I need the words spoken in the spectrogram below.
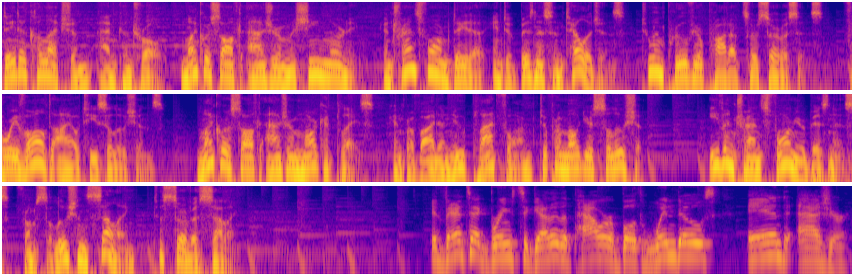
data collection and control. Microsoft Azure Machine Learning can transform data into business intelligence to improve your products or services. For evolved IoT solutions, Microsoft Azure Marketplace can provide a new platform to promote your solution. Even transform your business from solution selling to service selling. Advantech brings together the power of both Windows and Azure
